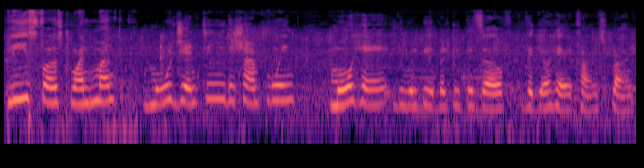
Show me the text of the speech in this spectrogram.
Please first one month more gentle the shampooing, more hair you will be able to preserve with your hair transplant.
